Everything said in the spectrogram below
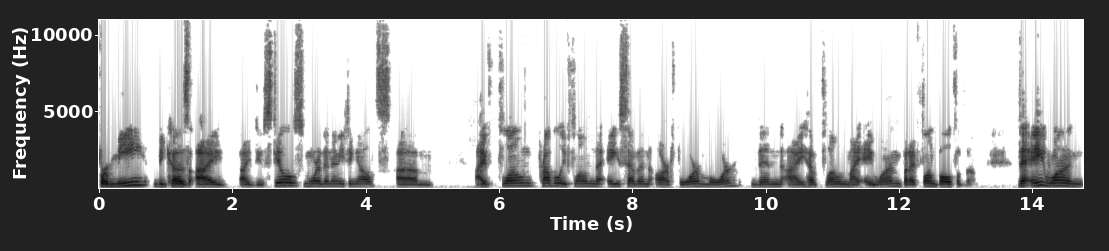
for me, because I I do stills more than anything else. Um, I've flown probably flown the A7R4 more than I have flown my A1, but I've flown both of them. The A1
